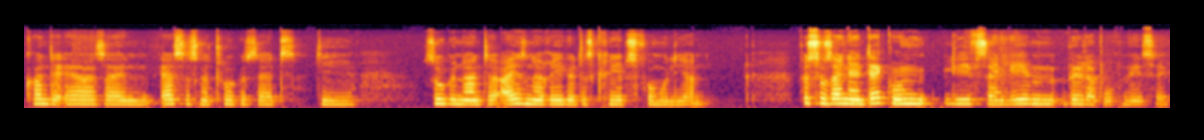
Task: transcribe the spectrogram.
konnte er sein erstes Naturgesetz, die sogenannte eiserne Regel des Krebs, formulieren. Bis zu seiner Entdeckung lief sein Leben bilderbuchmäßig.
